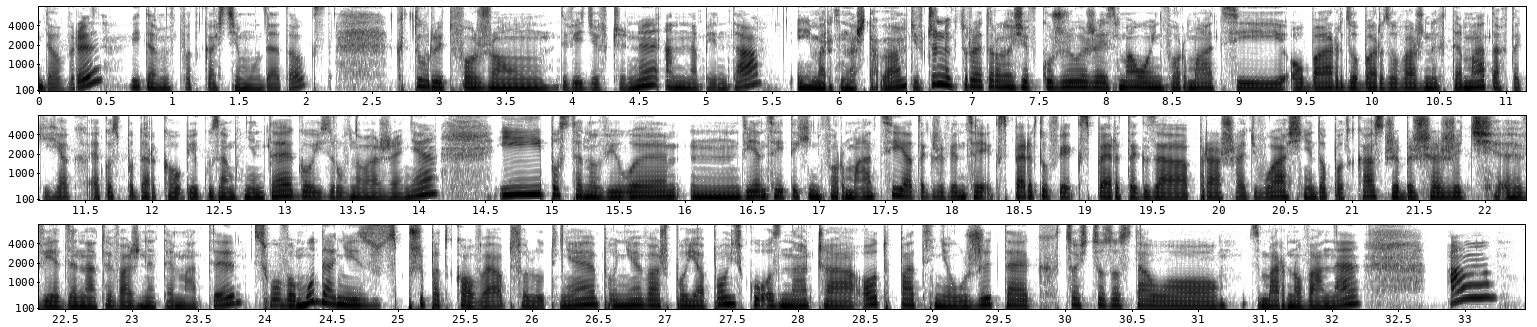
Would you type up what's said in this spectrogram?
Dzień dobry, witamy w podcaście Muda Talks, który tworzą dwie dziewczyny, Anna Pięta i Martyna Sztaba. Dziewczyny, które trochę się wkurzyły, że jest mało informacji o bardzo, bardzo ważnych tematach, takich jak gospodarka obiegu zamkniętego i zrównoważenie i postanowiły mm, więcej tych informacji, a także więcej ekspertów i ekspertek zapraszać właśnie do podcastu, żeby szerzyć e, wiedzę na te ważne tematy. Słowo muda nie jest przypadkowe, absolutnie, ponieważ po japońsku oznacza odpad, nieużytek, coś, co zostało zmarnowane, a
